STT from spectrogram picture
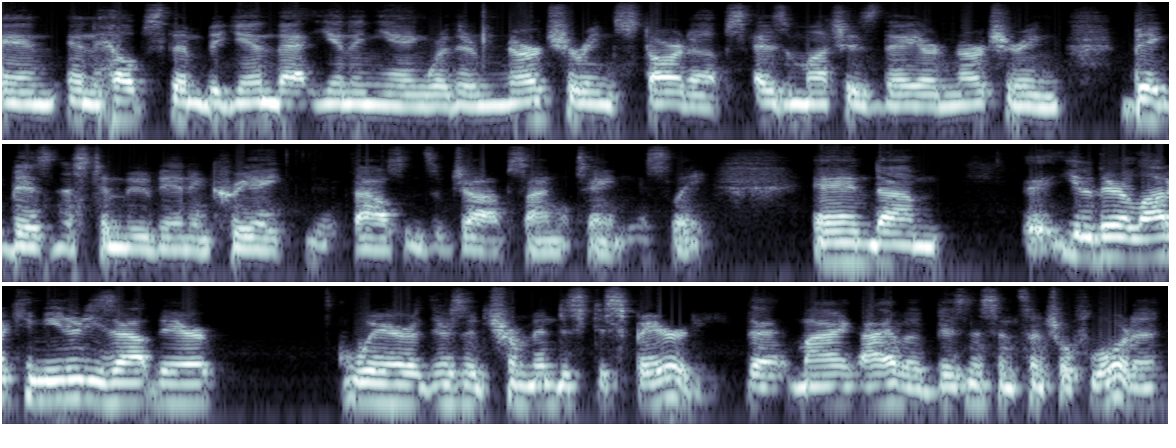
and and helps them begin that yin and yang where they're nurturing startups as much as they are nurturing big business to move in and create thousands of jobs simultaneously. And um, you know there are a lot of communities out there where there's a tremendous disparity. That my I have a business in Central Florida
